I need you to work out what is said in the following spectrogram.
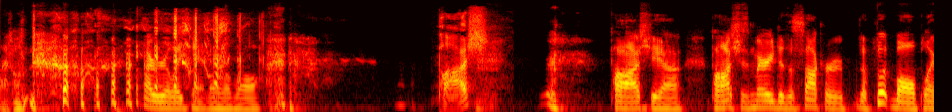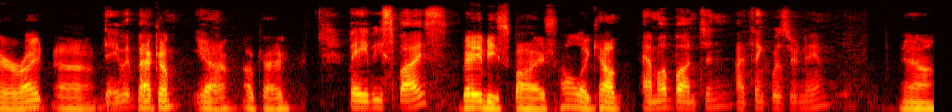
I don't. know. I really can't name them all. Posh. Posh, yeah. Posh is married to the soccer, the football player, right? Uh, David Beckham. Beckham. Yeah. Okay. Baby Spice. Baby Spice. Holy cow. Emma Bunton, I think was her name. Yeah.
